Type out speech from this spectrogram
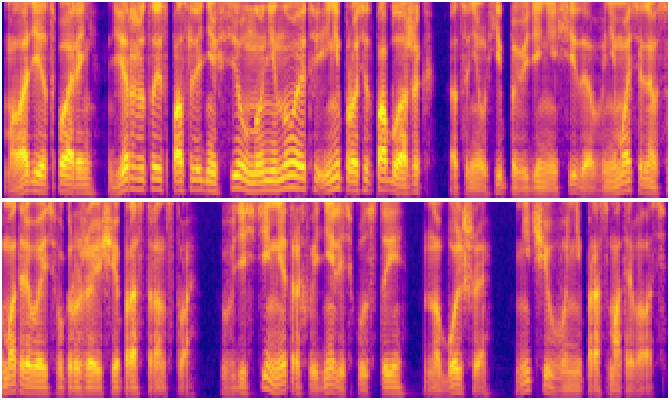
«Молодец, парень. Держится из последних сил, но не ноет и не просит поблажек», — оценил Хип поведение Сида, внимательно всматриваясь в окружающее пространство. В десяти метрах виднелись кусты, но больше ничего не просматривалось.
